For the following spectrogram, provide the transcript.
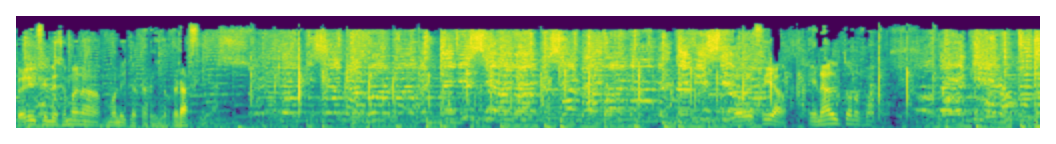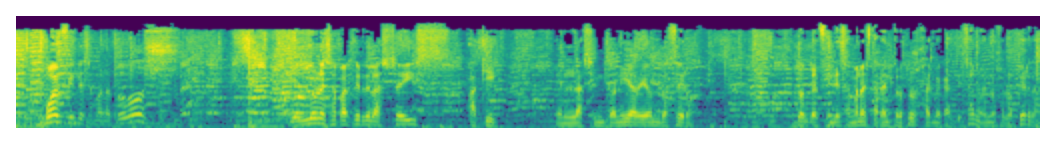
Feliz fin de semana, Mónica Carrillo. Gracias. Lo decía, en alto nos vamos. Buen fin de semana a todos. Y el lunes a partir de las 6, aquí, en la sintonía de Onda Cero. Donde el fin de semana estará entre otros Jaime Cantizano, no se lo pierdan.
